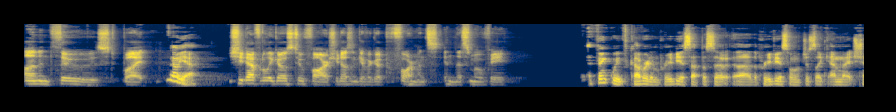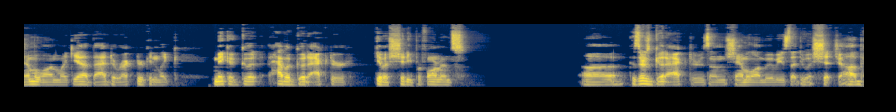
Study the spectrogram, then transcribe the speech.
unenthused but Oh yeah, she definitely goes too far she doesn't give a good performance in this movie I think we've covered in previous episode, uh, the previous one, with just like M Night Shyamalan. Like, yeah, a bad director can like make a good, have a good actor give a shitty performance. Because there's good actors in Shyamalan movies that do a shit job.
